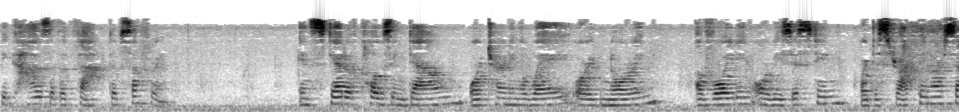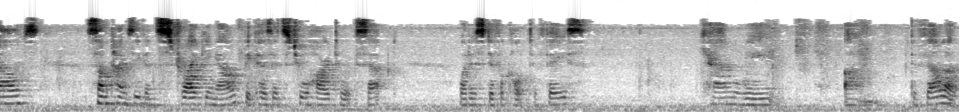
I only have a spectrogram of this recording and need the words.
because of the fact of suffering. Instead of closing down or turning away or ignoring, avoiding or resisting or distracting ourselves, sometimes even striking out because it's too hard to accept what is difficult to face, can we um, develop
